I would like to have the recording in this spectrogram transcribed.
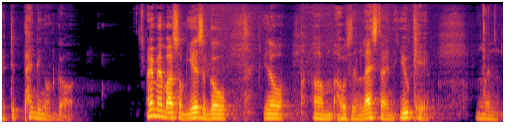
You're depending on God. I remember some years ago, you know, um, I was in Leicester in the UK, and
